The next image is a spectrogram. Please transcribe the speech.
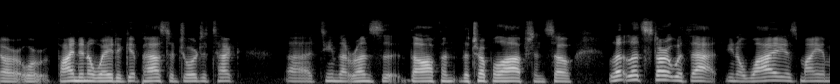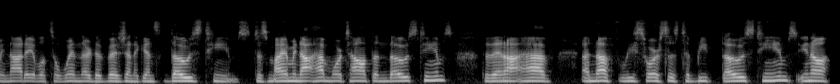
or, or finding a way to get past a Georgia Tech uh, team that runs the, the the triple option. So let, us start with that. You know, why is Miami not able to win their division against those teams? Does Miami not have more talent than those teams? Do they not have enough resources to beat those teams? You know,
